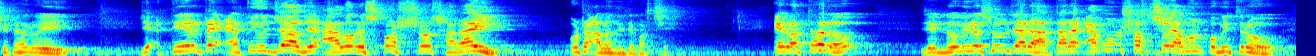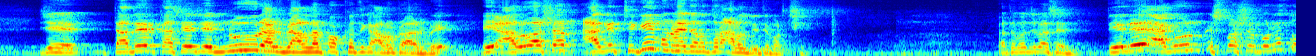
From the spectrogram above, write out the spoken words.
সেটা হলো এই যে তেলটা এত উজ্জ্বল যে আলোর স্পর্শ ছাড়াই ওটা আলো দিতে পারছে। এর অর্থ হলো যে নবী রসুল যারা, তারা এমন স্বচ্ছ, এমন পবিত্র যে তাদের কাছে যে নূর আসবে, আল্লাহর পক্ষ থেকে আলোটা আসবে, এই আলো আসার আগের থেকেই মনে হয় যেন তারা আলো দিতে পারছে। কথা বুঝতে পারছেন? তেলে আগুন স্পর্শ করলে তো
